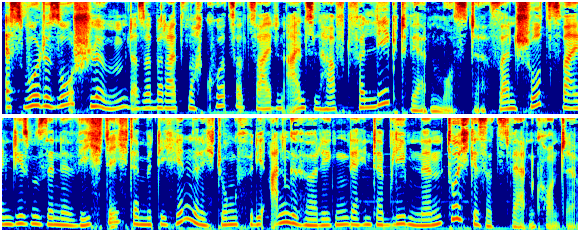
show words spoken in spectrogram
Es wurde so schlimm, dass er bereits nach kurzer Zeit in Einzelhaft verlegt werden musste. Sein Schutz war in diesem Sinne Wichtig, damit die Hinrichtung für die Angehörigen der Hinterbliebenen durchgesetzt werden konnte.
